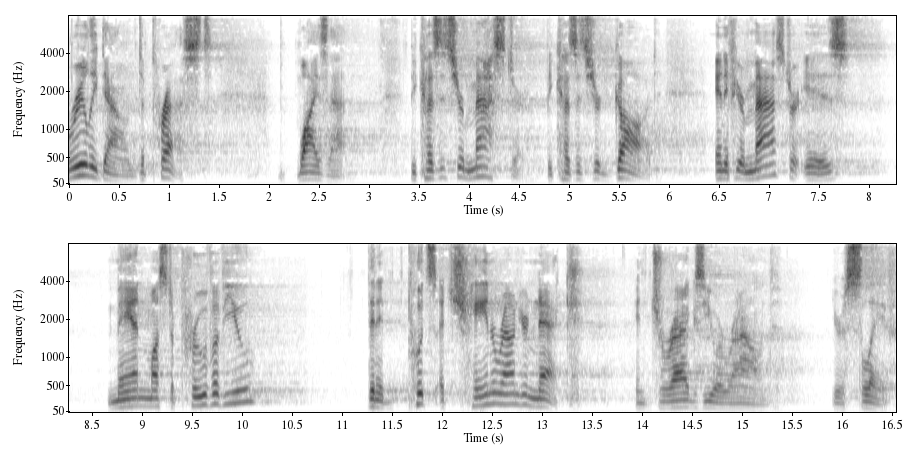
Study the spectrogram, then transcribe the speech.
really down, depressed. Why is that? Because it's your master, because it's your God. And if your master is, man must approve of you, then it puts a chain around your neck and drags you around. You're a slave.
